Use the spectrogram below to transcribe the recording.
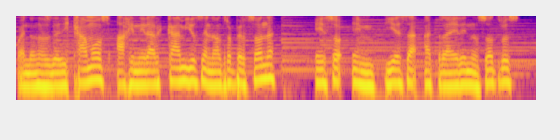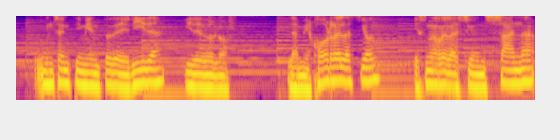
Cuando nos dedicamos a generar cambios en la otra persona, eso empieza a traer en nosotros un sentimiento de herida y de dolor. La mejor relación es una relación sana,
